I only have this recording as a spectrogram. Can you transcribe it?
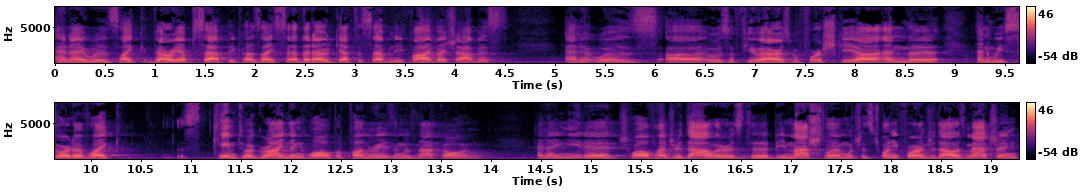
and I was like very upset because I said that I would get to seventy five by Shabbos, and it was uh, it was a few hours before Shkia, and the and we sort of like came to a grinding halt. The fundraising was not going, and I needed twelve hundred dollars to be mashlim, which is twenty four hundred dollars matching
